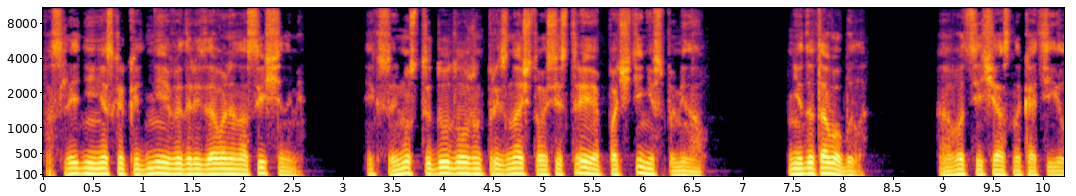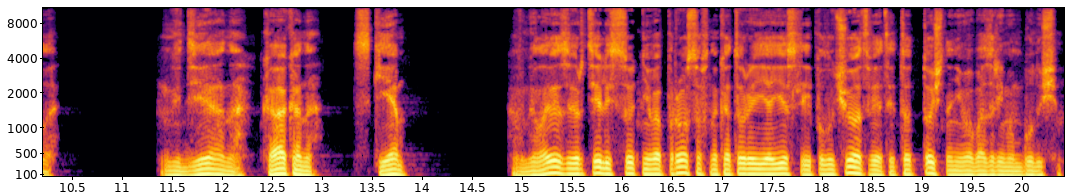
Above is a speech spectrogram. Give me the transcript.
Последние несколько дней выдались довольно насыщенными, и к своему стыду должен признать, что о сестре я почти не вспоминал. Не до того было. А вот сейчас накатило. Где она? Как она? С кем? В голове завертелись сотни вопросов, на которые я, если и получу ответы, то точно не в обозримом будущем.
